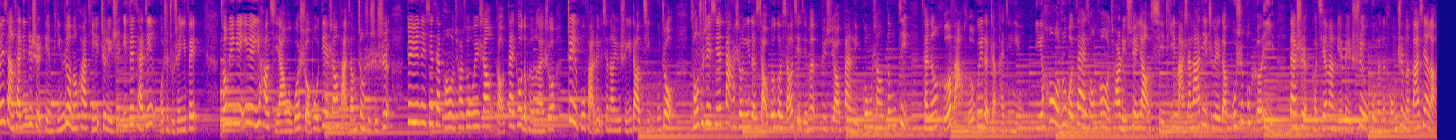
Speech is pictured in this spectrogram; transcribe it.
分享财经知识，点评热门话题，这里是一飞财经，我是主持人一飞。从明年一月一号起啊，我国首部电商法将正式实施。对于那些在朋友圈做微商、搞代购的朋友来说，这部法律相当于是一道紧箍咒。从事这些大生意的小哥哥、小姐姐们，必须要办理工商登记，才能合法合规的展开经营。以后如果再从朋友圈里炫耀喜提玛莎拉蒂之类的，不是不可以，但是可千万别被税务部门的同志们发现了，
